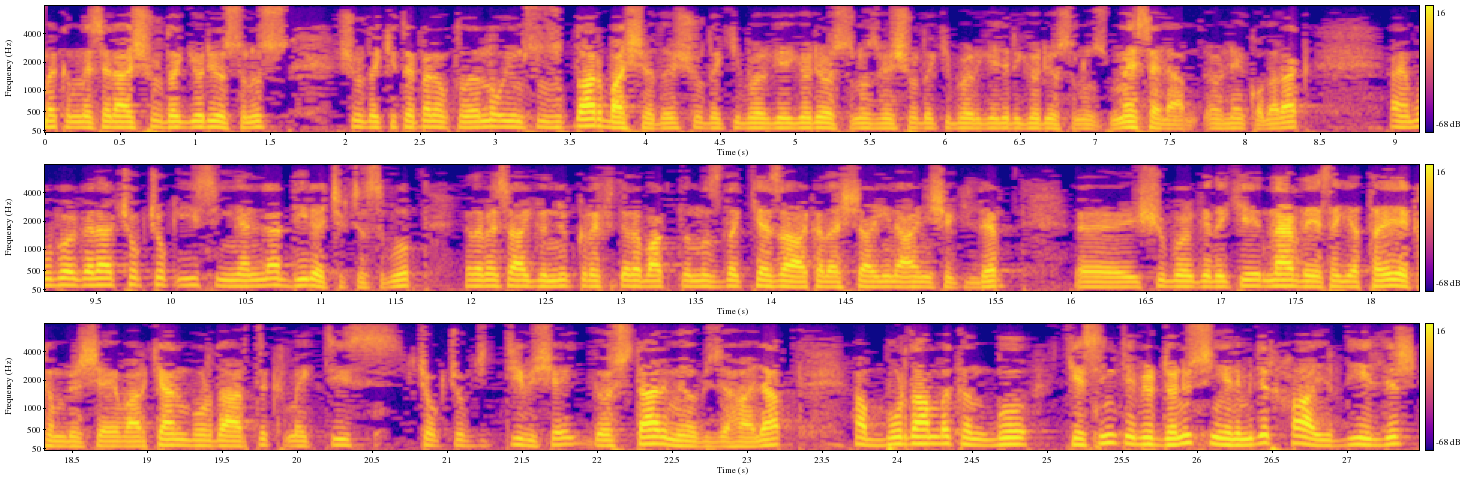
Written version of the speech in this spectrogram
Bakın mesela şurada görüyorsunuz. Şuradaki tepe noktalarında uyumsuzluklar başladı. Şuradaki bölgeyi görüyorsunuz ve şuradaki bölgeleri görüyorsunuz. Mesela örnek olarak. Yani bu bölgeler çok çok iyi sinyaller değil açıkçası bu. Ya da mesela günlük grafiklere baktığımızda keza arkadaşlar yine aynı şekilde e, şu bölgedeki neredeyse yataya yakın bir şey varken burada artık MACD çok çok ciddi bir şey göstermiyor bize hala. Ha, buradan bakın bu kesinlikle bir dönüş sinyali midir? Hayır değildir.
